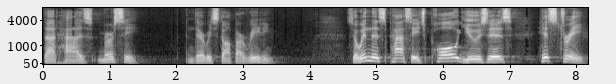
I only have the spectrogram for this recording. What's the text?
that has mercy. And there we stop our reading. So in this passage, Paul uses history.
